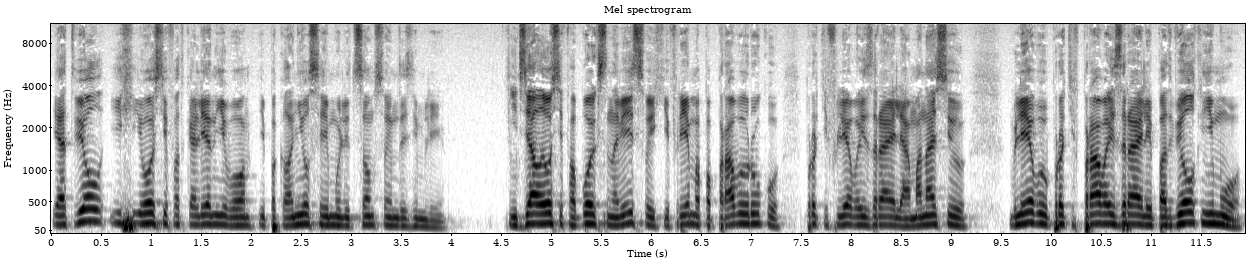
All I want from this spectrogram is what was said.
И отвел их Иосиф от колен его, и поклонился ему лицом своим до земли. И взял Иосиф обоих сыновей своих, Ефрема по правую руку против левого Израиля, а Манасию в левую против правой Израиля и подвел к нему.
